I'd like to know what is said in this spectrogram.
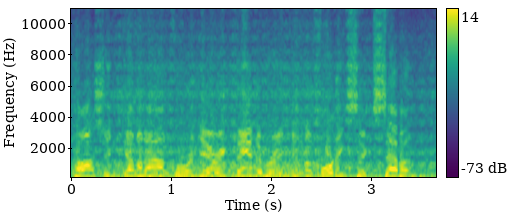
Caution coming out for Derek Vanderbrink in the 46-7.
